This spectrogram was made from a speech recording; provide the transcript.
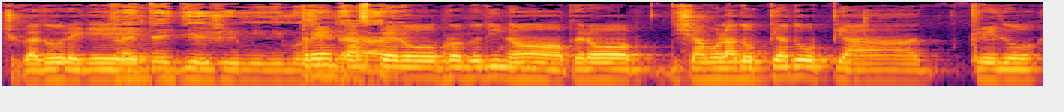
giocatore che 30 e 10 minimo 30 spero proprio di no, però diciamo la doppia doppia credo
